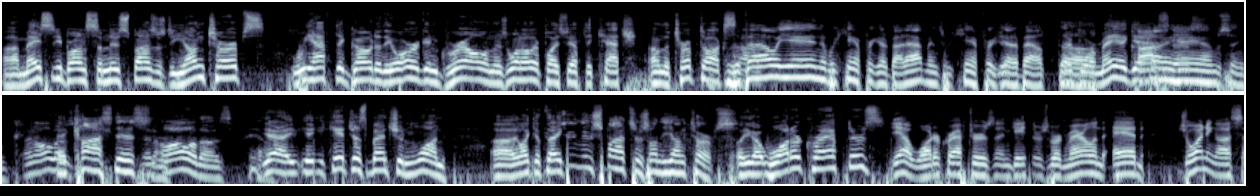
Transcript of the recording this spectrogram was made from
Uh, Mason, you brought in some new sponsors, the Young Terps. We have to go to the Oregon Grill, and there's one other place we have to catch on the Terp Talk The side. Valiant, and we can't forget about Atmans. We can't forget about The uh, Gourmet again. Cunningham's and, And all those- and Costas. and all of those. Yeah, you, you can't just mention one. Uh, I'd like to thank. two new sponsors on the Young Terps. Oh, you got Watercrafters. Yeah, Watercrafters in Gaithersburg, Maryland, and joining us,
